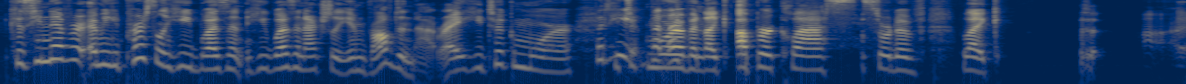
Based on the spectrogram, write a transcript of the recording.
because he never i mean personally he wasn't he wasn't actually involved in that right he took more But he, he- took more like- of an like upper class sort of like I,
